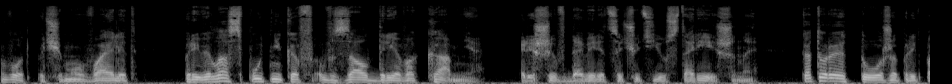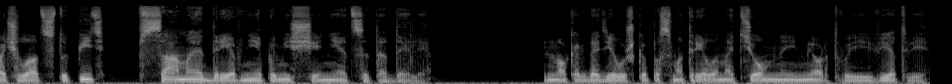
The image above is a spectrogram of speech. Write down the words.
Вот почему Вайлет привела спутников в зал древа камня, решив довериться чутью старейшины, которая тоже предпочла отступить в самое древнее помещение цитадели. Но когда девушка посмотрела на темные мертвые ветви,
